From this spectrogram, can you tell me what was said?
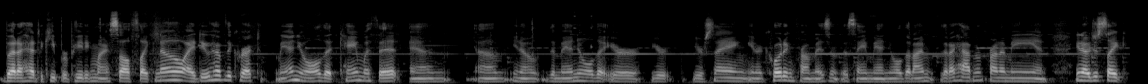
but I had to keep repeating myself, like, no, I do have the correct manual that came with it, and um, you know, the manual that you're you're you're saying, you know, quoting from isn't the same manual that I'm that I have in front of me, and you know, just like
